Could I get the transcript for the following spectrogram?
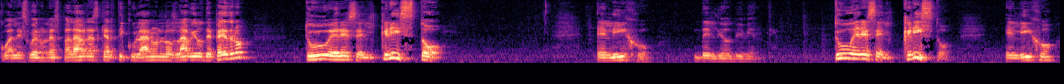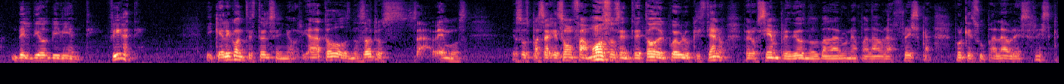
¿cuáles fueron las palabras que articularon los labios de Pedro? Tú eres el Cristo, el Hijo del Dios viviente. Tú eres el Cristo, el Hijo del Dios viviente. Fíjate. ¿Y qué le contestó el Señor? Ya todos nosotros sabemos. Esos pasajes son famosos entre todo el pueblo cristiano, pero siempre Dios nos va a dar una palabra fresca, porque su palabra es fresca.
